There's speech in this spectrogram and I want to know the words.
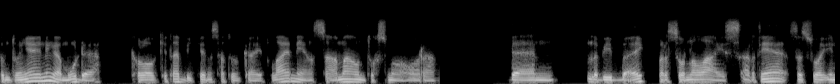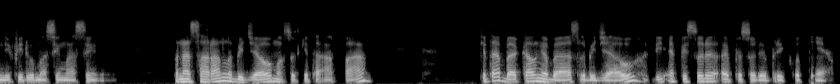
Tentunya ini nggak mudah kalau kita bikin satu guideline yang sama untuk semua orang. Dan lebih baik personalize, artinya sesuai individu masing-masing nih. Penasaran lebih jauh maksud kita apa? Kita bakal ngebahas lebih jauh di episode-episode berikutnya.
